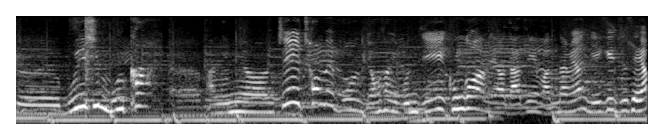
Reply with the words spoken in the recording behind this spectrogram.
그 문신 몰카? 아니면 제일 처음에 본 영상이 뭔지 궁금하네요. 나중에 만나면 얘기해주세요.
